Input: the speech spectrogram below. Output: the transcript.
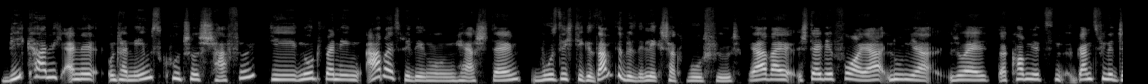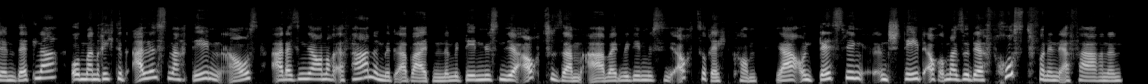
wie kann ich eine Unternehmenskultur schaffen, die notwendigen Arbeitsbedingungen herstellen, wo sich die gesamte Belegschaft wohlfühlt. Ja, weil stell dir vor, ja, Lunia, Joel, da kommen jetzt ganz viele Gen Zler und man richtet alles nach denen aus, aber da sind ja auch noch erfahrene Mitarbeitende, mit denen müssen wir auch zusammenarbeiten, mit denen müssen wir auch zurechtkommen. Ja, und deswegen entsteht auch immer so der Frust von den Erfahrenen.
